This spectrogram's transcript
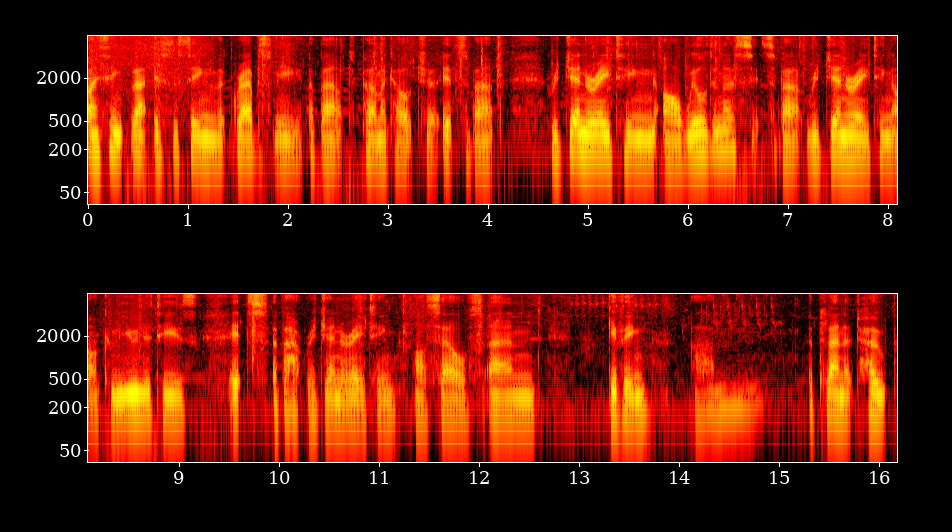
I think that is the thing that grabs me about permaculture. It's about regenerating our wilderness, it's about regenerating our communities, it's about regenerating ourselves and giving um, the planet hope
